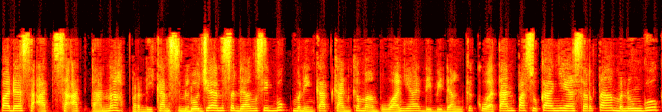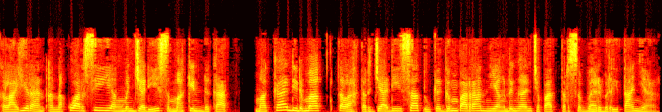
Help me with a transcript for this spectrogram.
pada saat-saat tanah perdikan Sembojan sedang sibuk meningkatkan kemampuannya di bidang kekuatan pasukannya serta menunggu kelahiran anak warsi yang menjadi semakin dekat, maka di Demak telah terjadi satu kegemparan yang dengan cepat tersebar beritanya.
